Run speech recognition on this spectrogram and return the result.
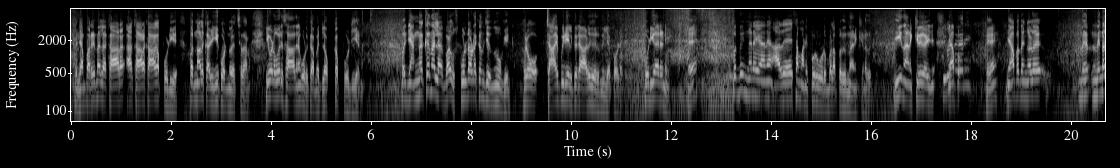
ഇപ്പം ഞാൻ പറയുന്നല്ല കാറ് ആ കാറൊക്കെ ആകെ പൊടി ഇപ്പം നാൾ കഴുകി കൊണ്ടു വെച്ചതാണ്. ഇവിടെ ഒരു സാധനം കൊടുക്കാൻ പറ്റില്ല ഒക്കെ പൊടിയാണ്. അപ്പം ഞങ്ങൾക്ക് നല്ല ഇവിടെ സ്കൂളിന്റെ അവിടെയൊക്കെ ഒന്ന് ചെന്ന് നോക്കി ഒരു ചായപ്പീടിയിലേക്ക് ഒരാൾ കയറുന്നില്ല അപ്പോൾ അവിടെ. പൊടികാരനെ ഏ? അപ്പം ഇത് ഇങ്ങനെ ഞാൻ അരേശ മണിക്കൂർ കൂടുമ്പോൾ അപ്പോൾ ഇത് നനയ്ക്കണത്. ഈ നനയ്ക്കൽ കഴിഞ്ഞ് ഞാൻ ഇപ്പൊ- ഏ? ഞാൻ ഇപ്പം നിങ്ങൾ നിങ്ങൾ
